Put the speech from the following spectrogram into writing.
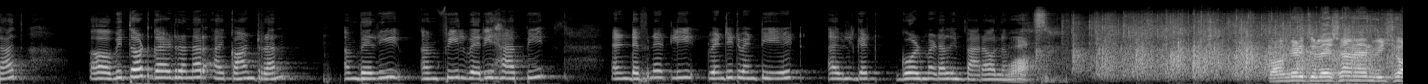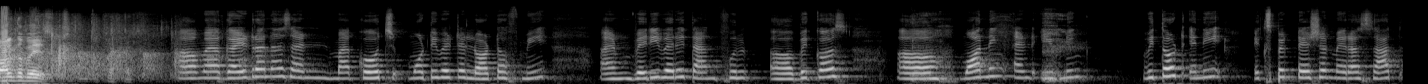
साथ without guide runner I can't run I am very I am feel very happy and definitely 2028 I will get gold medal in Paralympics. Wow. Congratulations and wish you all the best. Uh, my guide runners and my coach motivated a lot of me. I'm very, very thankful uh, because uh, morning and evening, without any expectation, मेरा साथ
